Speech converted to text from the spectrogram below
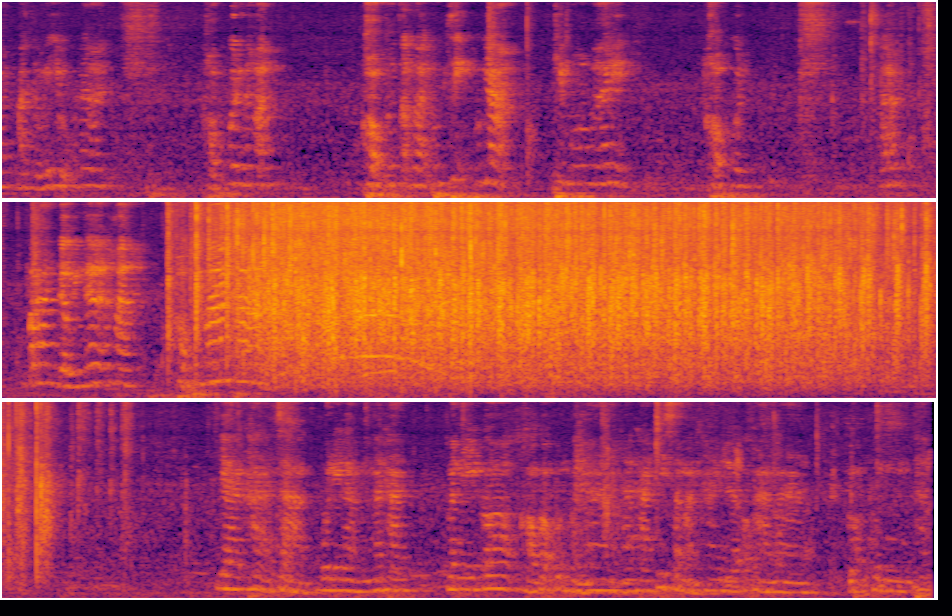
รักอาจจะไม่อยู่ก็ได้ขอบคุณนะคะขอบคุณสำหรับทุกสิ่งทุกอย่างที่มอบให้ ขอบคุณและบ้านเดอะวินเนอร์นะคะ ขอบคุณมากค่ะ ยาค่ะจากบุรีรัมย์นะคะ วันนี้ก็ขอขอบคุณหัวหน้านะคะ ที่สมัครให้แล้วก็พามา ขอบคุณท่าน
